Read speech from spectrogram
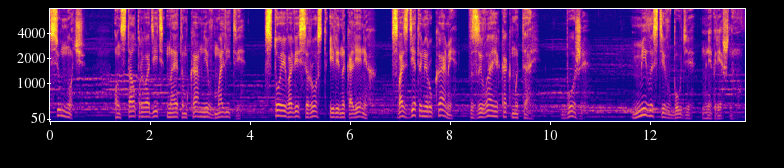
Всю ночь он стал проводить на этом камне в молитве, стоя во весь рост или на коленях, с воздетыми руками, взывая, как мытарь, «Боже, милости в буде мне грешному».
